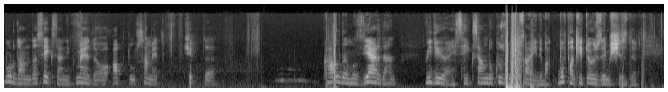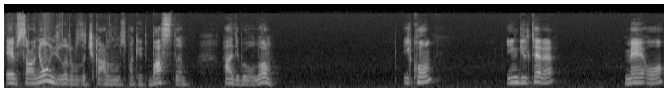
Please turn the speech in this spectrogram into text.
Buradan da 80'lik MDO Abdul Samet çıktı. Kaldığımız yerden videoya 89.97 bak bu paketi özlemişizdir. Efsane oyuncularımızı çıkardığımız paket bastım. Hadi be oğlum. İkon İngiltere MO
